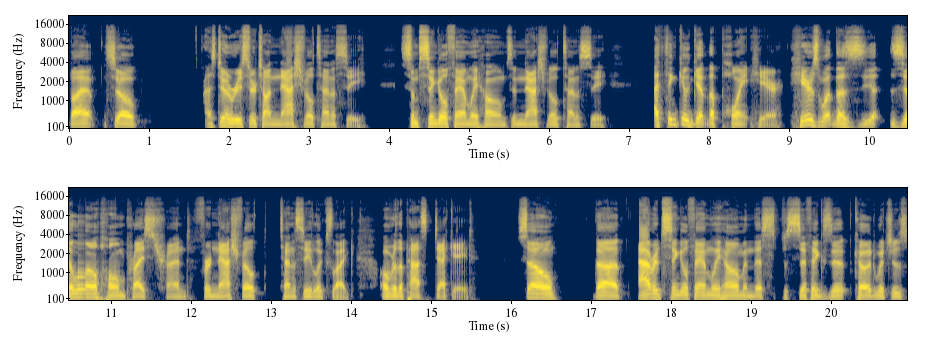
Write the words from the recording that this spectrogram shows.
by it. So, I was doing research on Nashville, Tennessee, some single family homes in Nashville, Tennessee. I think you'll get the point here. Here's what the Z- Zillow home price trend for Nashville, Tennessee looks like over the past decade. So, the average single family home in this specific zip code, which is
